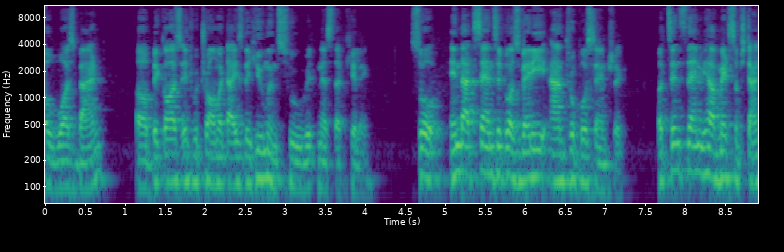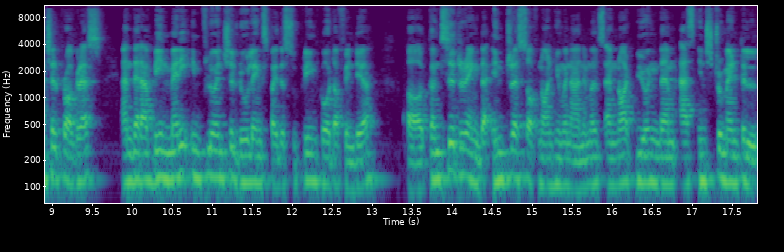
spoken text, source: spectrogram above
uh, was banned uh, because it would traumatize the humans who witnessed that killing. So, in that sense, it was very anthropocentric. But since then, we have made substantial progress, and there have been many influential rulings by the Supreme Court of India uh, considering the interests of non-human animals and not viewing them as instrumental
